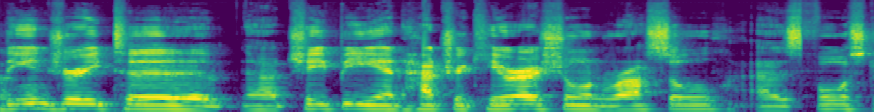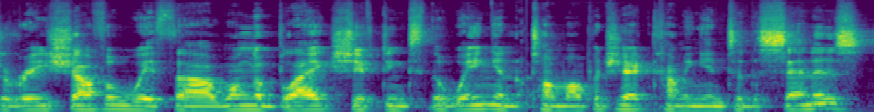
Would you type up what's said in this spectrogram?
The injury to uh, Cheapy and hat-trick hero Sean Russell has forced a reshuffle with uh, Waqa Blake shifting to the wing and Tom Opacic coming into the centres.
